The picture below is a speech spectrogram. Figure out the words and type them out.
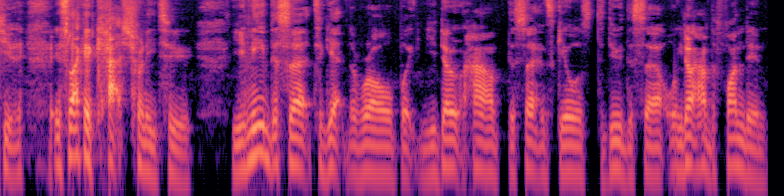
you, it's like a catch twenty two. You need the cert to get the role, but you don't have the certain skills to do the cert, or you don't have the funding.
